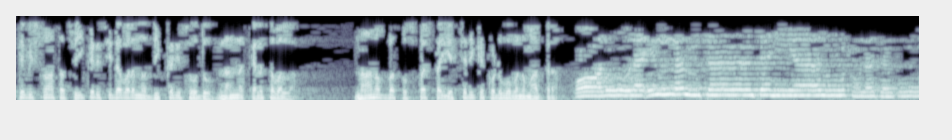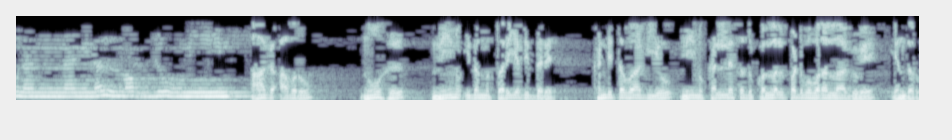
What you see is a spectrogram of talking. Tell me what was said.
ಸತ್ಯವಿಶ್ವಾಸ ಸ್ವೀಕರಿಸಿದವರನ್ನು ಧಿಕ್ಕರಿಸುವುದು ನನ್ನ ಕೆಲಸವಲ್ಲ. ನಾನೊಬ್ಬ ಸುಸ್ಪಷ್ಟ ಎಚ್ಚರಿಕೆ ಕೊಡುವವನು ಮಾತ್ರ. ಆಗ ಅವರು ನೂಹ್ ನೀನು ಇದನ್ನು ತೊರೆಯದಿದ್ದರೆ ಖಂಡಿತವಾಗಿಯೂ ನೀನು ಕಲ್ಲೆಸದು ಕೊಲ್ಲಲ್ಪಡುವವರಲ್ಲಾಗುವೆ ಎಂದರು.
